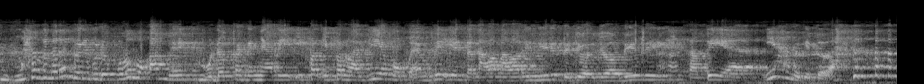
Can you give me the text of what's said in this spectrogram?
Sebenarnya 2020 mau comeback, udah pengen nyari event-event lagi yang mau ke MC-in dan nawar-nawarin diri, udah jual-jual diri. Tapi ya, ya begitulah.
